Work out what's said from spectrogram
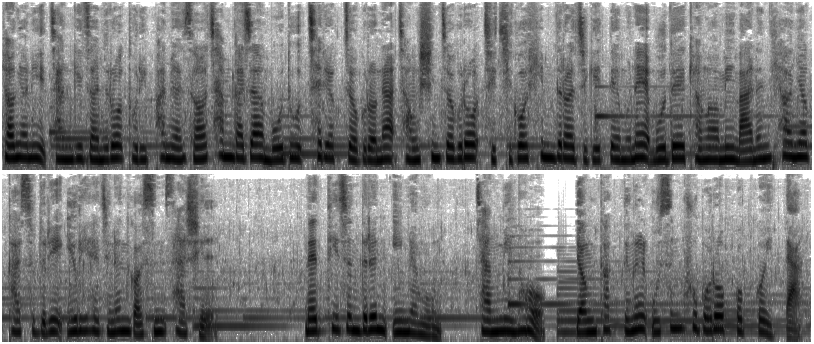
경연이 장기전으로 돌입하면서 참가자 모두 체력적으로나 정신적으로 지치고 힘들어지기 때문에 무대 경험이 많은 현역 가수들이 유리해지는 것은 사실. 네티즌들은 이명웅, 장민호, 영탁 등을 우승 후보로 뽑고 있다.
